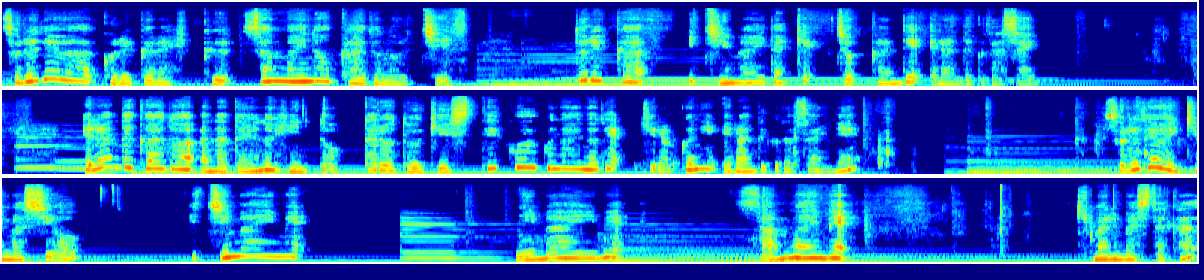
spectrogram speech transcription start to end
それではこれから引く3枚のカードのうち、どれか1枚だけ直感で選んでください。選んだカードはあなたへのヒント。タロットは決して怖くないので気楽に選んでくださいね。それではいきますよ。1枚目、2枚目、3枚目決まりましたか？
